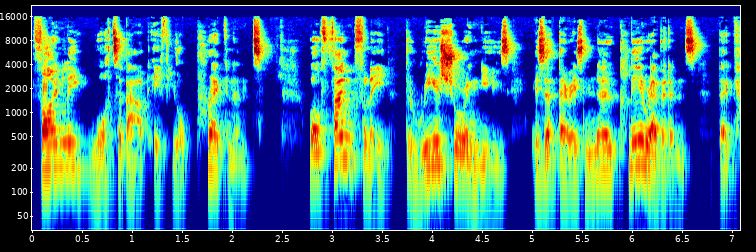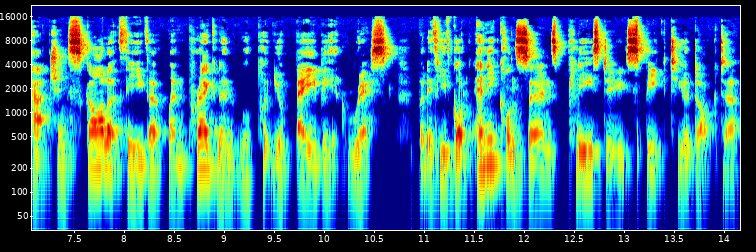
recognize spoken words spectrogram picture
Finally, what about if you're pregnant? Well, thankfully, the reassuring news is that there is no clear evidence that catching scarlet fever when pregnant will put your baby at risk. But if you've got any concerns, please do speak to your doctor.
